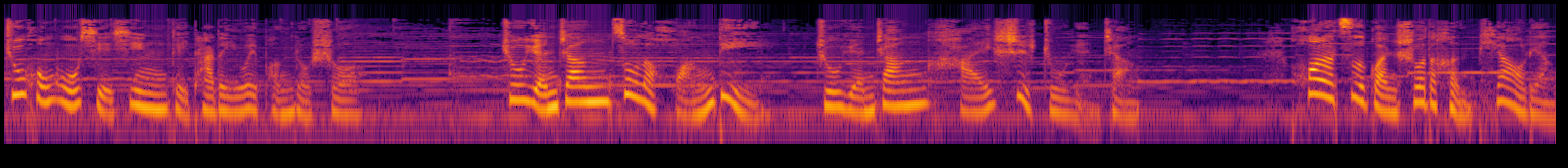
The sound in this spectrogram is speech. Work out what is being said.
朱洪武写信给他的一位朋友说：“朱元璋做了皇帝，朱元璋还是朱元璋。”画字馆说的很漂亮，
